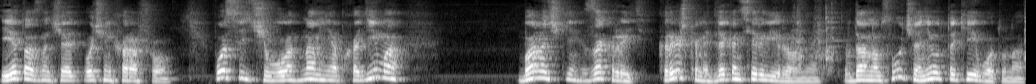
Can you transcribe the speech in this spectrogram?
И это означает очень хорошо. После чего нам необходимо баночки закрыть крышками для консервирования. В данном случае они вот такие вот у нас.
